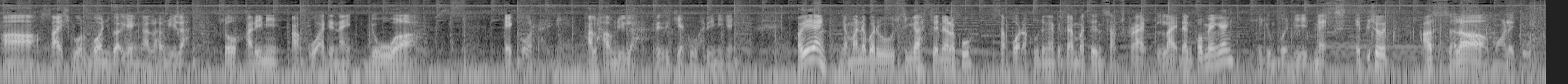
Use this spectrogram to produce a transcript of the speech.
Ha, Size gorgon juga geng. Alhamdulillah. So hari ni Aku ada naik Dua Ekor hari ni. Alhamdulillah Rezeki aku hari ni geng. Okay geng. Yang mana baru singgah channel aku Support aku dengan tekan button subscribe Like dan komen geng kita jumpa di next episode. Assalamualaikum.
